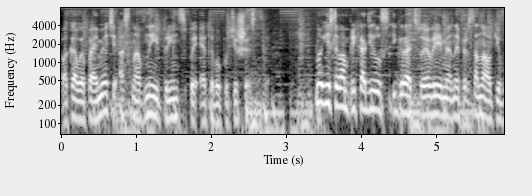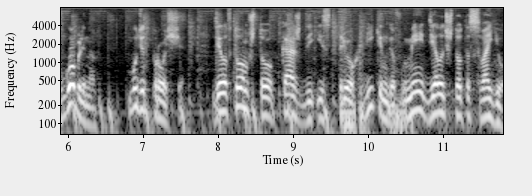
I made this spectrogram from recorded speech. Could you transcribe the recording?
пока вы поймете основные принципы этого путешествия. Но если вам приходилось играть в свое время на персоналке в гоблинов, будет проще. Дело в том, что каждый из трех викингов умеет делать что-то свое,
